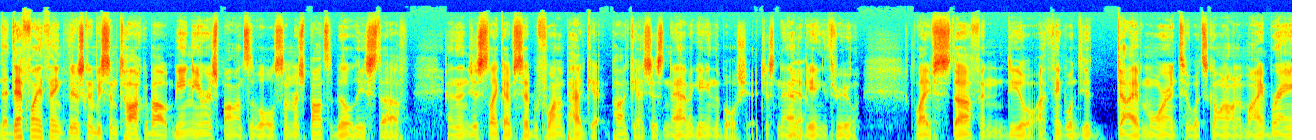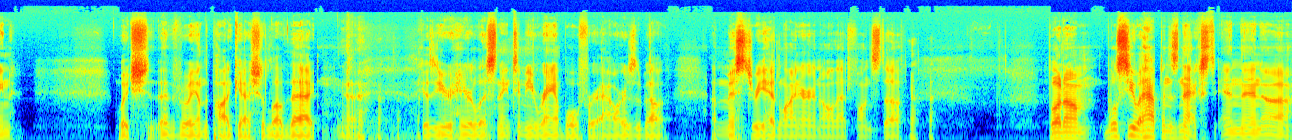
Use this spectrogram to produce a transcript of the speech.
I definitely think there's going to be some talk about being irresponsible, some responsibility stuff, and then just like I've said before on the podca- podcast, just navigating the bullshit, just navigating through life stuff and deal. I think we'll d- dive more into what's going on in my brain, which everybody on the podcast should love that because you're here listening to me ramble for hours about a mystery headliner and all that fun stuff. But um, we'll see what happens next. And then uh,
